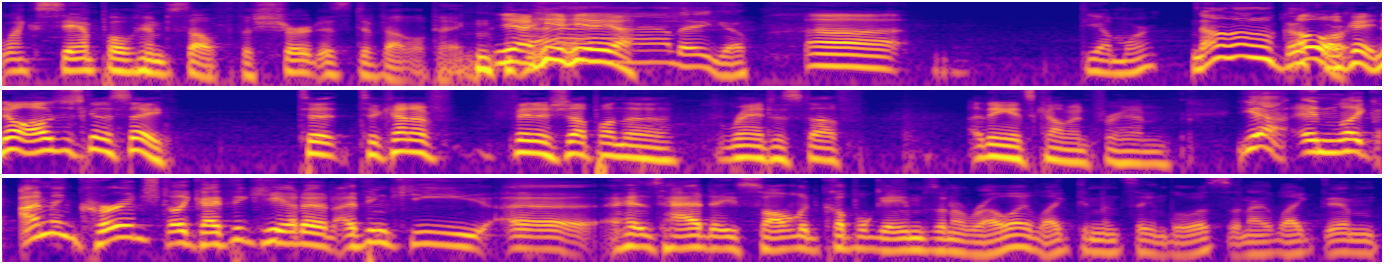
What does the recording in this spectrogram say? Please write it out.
like Sampo himself, the shirt is developing. yeah, yeah, yeah, yeah. Ah, there you go. Uh, Do you got more? No, no, no. Go. Oh, for it. okay. No, I was just gonna say to to kind of finish up on the rant of stuff. I think it's coming for him. Yeah, and like I'm encouraged. Like I think he had a. I think he uh, has had a solid couple games in a row. I liked him in St. Louis, and I liked him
